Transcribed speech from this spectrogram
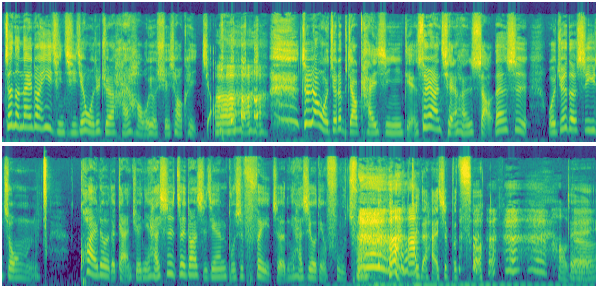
真的那一段疫情期间，我就觉得还好，我有学校可以教，就让我觉得比较开心一点。虽然钱很少，但是我觉得是一种。快乐的感觉，你还是这段时间不是废着，你还是有点付出，觉得还是不错。好的，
